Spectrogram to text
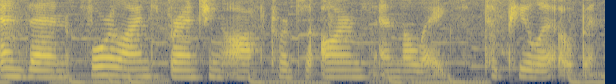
and then four lines branching off towards the arms and the legs to peel it open.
